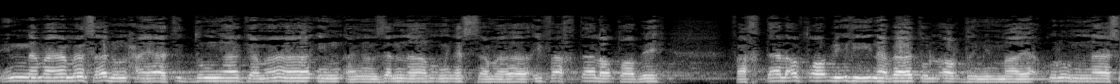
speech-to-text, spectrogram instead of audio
إنما مثل الحياة الدنيا كماء إن أنزلناه من السماء فاختلط به فاختلط به نبات الأرض مما يأكل الناس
